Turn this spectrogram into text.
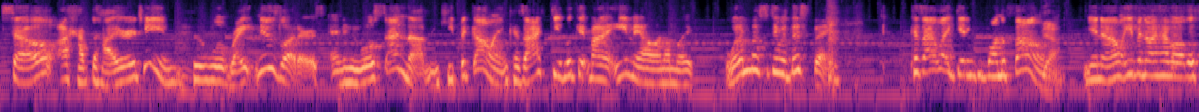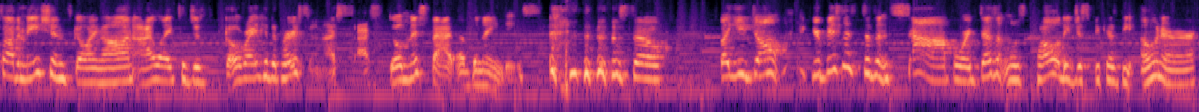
So I have to hire a team hmm. who will write newsletters and who will send them and keep it going. Because I see, look at my email and I'm like, what am I supposed to do with this thing? Because I like getting people on the phone. Yeah. You know, even though I have all those automations going on, I like to just go right to the person. I, I still miss that of the 90s. so, but you don't, your business doesn't stop or it doesn't lose quality just because the owner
